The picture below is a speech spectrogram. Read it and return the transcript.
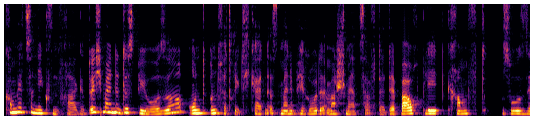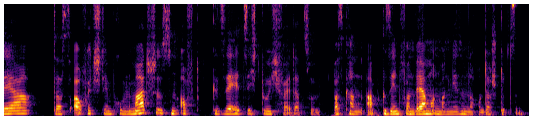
Kommen wir zur nächsten Frage. Durch meine Dysbiose und Unverträglichkeiten ist meine Periode immer schmerzhafter. Der Bauch bläht, krampft so sehr, dass Aufrechtstehen problematisch ist und oft gesellt sich Durchfall dazu. Was kann abgesehen von Wärme und Magnesium noch unterstützen?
